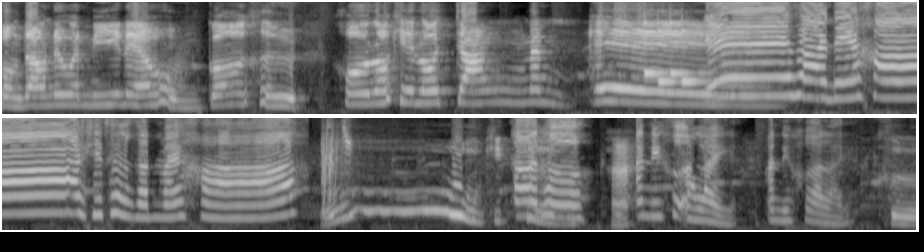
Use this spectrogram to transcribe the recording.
ของเราในวันนี้นะครับผมก็คือโคโรเคโรจังนั่นเองเย้สวัสดีค่ะ คิดถึงกันไหมคะอู้คิดเธถึองเธอฮะอันนี้คืออะไรอะอันนี้คืออะไร คือ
